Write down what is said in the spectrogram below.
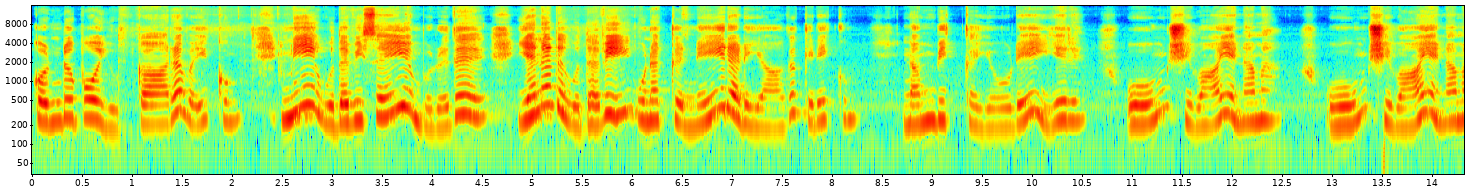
கொண்டு போய் உட்கார வைக்கும். நீ உதவி செய்யும் பொழுது எனது உதவி உனக்கு நேரடியாக கிடைக்கும். நம்பிக்கையோடே இரு. ஓம் சிவாய நம. ஓம் சிவாய நம.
